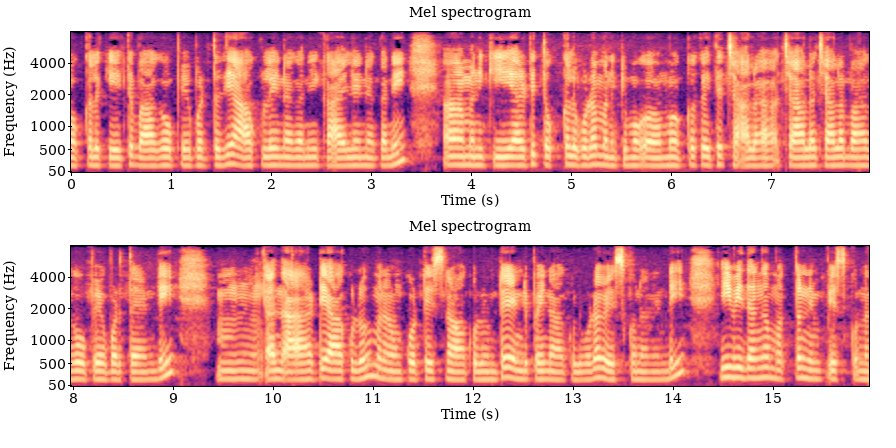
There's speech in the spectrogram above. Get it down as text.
మొక్క మొక్కలకి అయితే బాగా ఉపయోగపడుతుంది. ఆకులైనా కానీ కాయలైనా కానీ మనకి అరటి తొక్కలు కూడా మనకి మొ మొక్కకైతే చాలా చాలా చాలా బాగా ఉపయోగపడతాయండి. అరటి ఆకులు మనం కొట్టేసిన ఆకులు ఉంటే ఎండిపోయిన ఆకులు కూడా వేసుకున్నానండి. ఈ విధంగా మొత్తం నింపేసుకున్న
